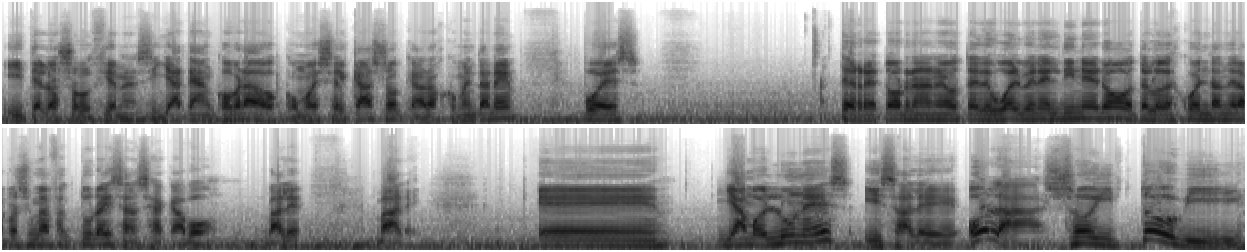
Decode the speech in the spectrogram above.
y te lo solucionan. Si ya te han cobrado, como es el caso, que ahora os comentaré, pues te retornan o te devuelven el dinero o te lo descuentan de la próxima factura y se acabó, ¿vale? Vale. Eh, llamo el lunes y sale, hola, soy Toby,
